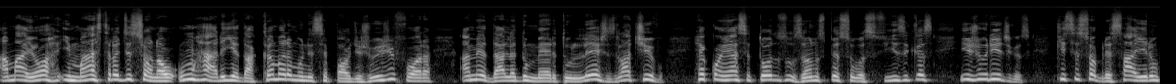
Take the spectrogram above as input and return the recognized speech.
A maior e mais tradicional honraria da Câmara Municipal de Juiz de Fora, a Medalha do Mérito Legislativo, reconhece todos os anos pessoas físicas e jurídicas que se sobressaíram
